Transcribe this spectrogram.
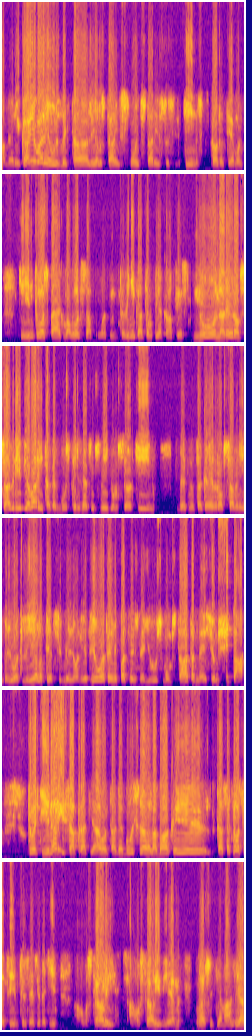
Amerikā arī varēja uzlikt uh, lielus tarifus, muitas tarifus uz Ķīnas produktiem. Un Ķīna to spēku valodu saprot. Tad viņi gatavi piekāpties. Nu, un ar Eiropas Savienību jau arī tagad būs tirsniecības līgums ar Ķīnu. Bet, nu, tā kā Eiropas Savienība ir ļoti liela, 500 miljoni iedzīvotāji, viņi pateiks, ne jūs mums tā, tad mēs jums šitā. To Ķīna arī saprat, jā, un tagad būs labāki, kā saka, nosacījumi tirsniecībai Ķīna. Austrālija, Austrālija viena, nu, ar šitiem Āzijā,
